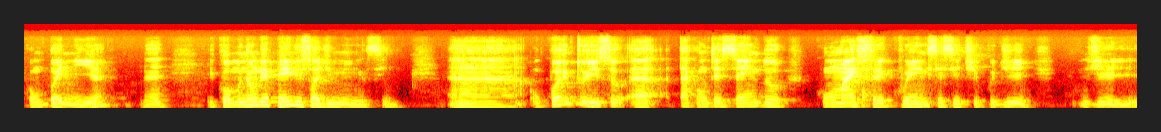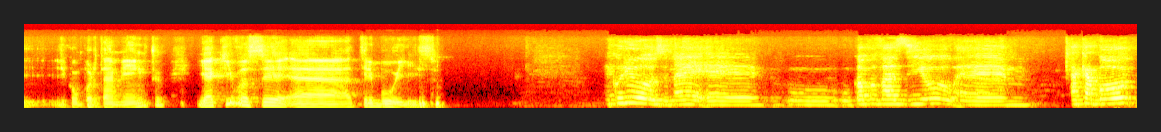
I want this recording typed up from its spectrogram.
companhia, né? E como não depende só de mim, assim. Ah, o quanto isso está ah, acontecendo com mais frequência, esse tipo de, de, de comportamento, e a que você ah, atribui isso? É curioso, né? É, o, o, Copo Vazio é, acabou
